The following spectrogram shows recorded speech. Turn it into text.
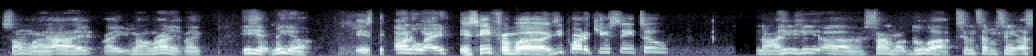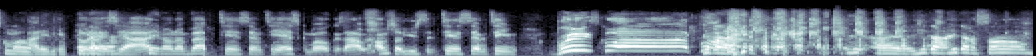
So I'm like, all right, like you know, run it. Like he hit me up. Is he, on the way. is he from uh is he part of QC too? No, he he uh signed my goo up, ten seventeen Eskimo. I didn't even know got that. a- See, I, I didn't know nothing about the 1017 Eskimo because I'm so used to the 1017 Brick Squad. He got, he, hey, he got he got a song.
